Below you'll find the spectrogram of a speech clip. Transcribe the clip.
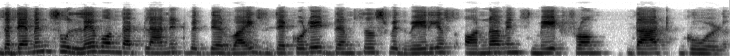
the demons who live on that planet with their wives decorate themselves with various ornaments made from that gold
